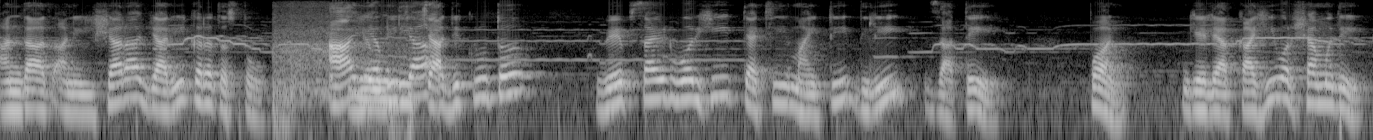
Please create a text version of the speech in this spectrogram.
अंदाज आणि इशारा जारी करत असतो. आय एम डीच्या अधिकृत वेबसाईटवरही त्याची माहिती दिली जाते. पण गेल्या काही वर्षामध्ये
